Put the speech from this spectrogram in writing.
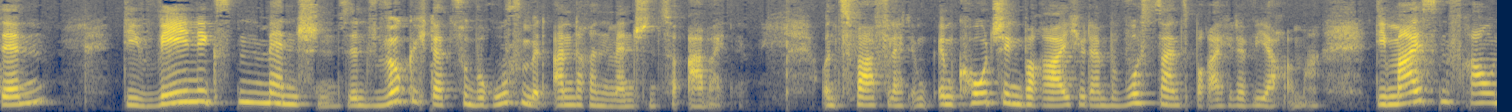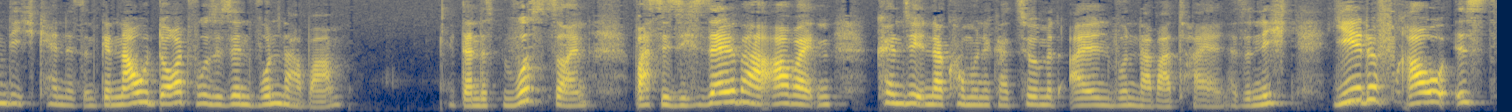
Denn die wenigsten Menschen sind wirklich dazu berufen, mit anderen Menschen zu arbeiten. Und zwar vielleicht im, im Coaching-Bereich oder im Bewusstseinsbereich oder wie auch immer. Die meisten Frauen, die ich kenne, sind genau dort, wo sie sind, wunderbar dann das Bewusstsein, was sie sich selber erarbeiten, können sie in der Kommunikation mit allen wunderbar teilen. Also nicht jede Frau ist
